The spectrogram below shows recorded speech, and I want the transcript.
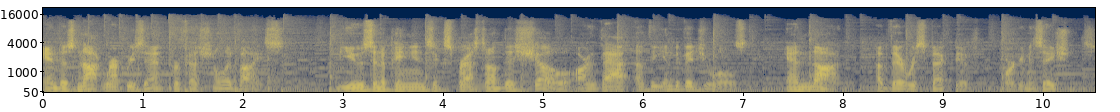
and does not represent professional advice. Views and opinions expressed on this show are that of the individuals and not of their respective organizations.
